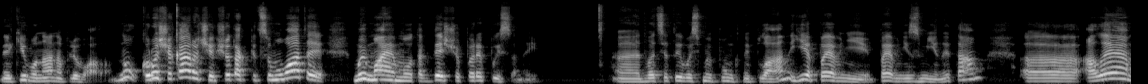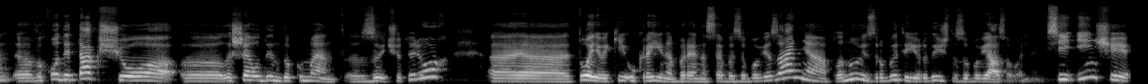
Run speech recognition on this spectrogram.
на які вона наплювала. Ну коротше кажучи, якщо так підсумувати, ми маємо так дещо переписаний. 28-пунктний е, план, є певні певні зміни там, е, але е, виходить так, що лише один документ з чотирьох той, який Україна бере на себе зобов'язання, планують зробити юридично зобов'язувальним. Всі інші, е,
